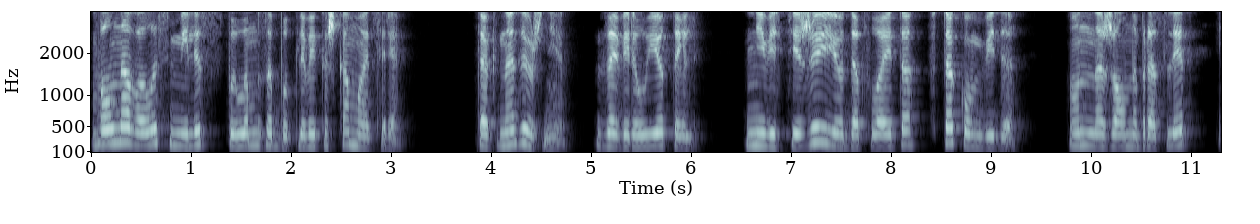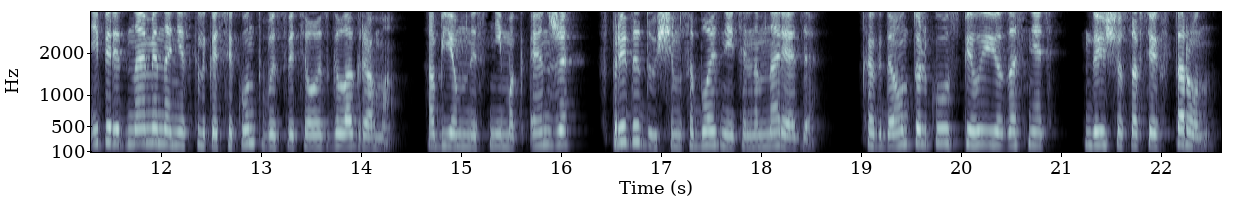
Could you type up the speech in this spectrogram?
Волновалась Милис с пылом заботливой кошкоматери. «Так надежнее», – заверил ее Тель. «Не вести же ее до флайта в таком виде». Он нажал на браслет, и перед нами на несколько секунд высветилась голограмма. Объемный снимок Энджи в предыдущем соблазнительном наряде. Когда он только успел ее заснять, да еще со всех сторон.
